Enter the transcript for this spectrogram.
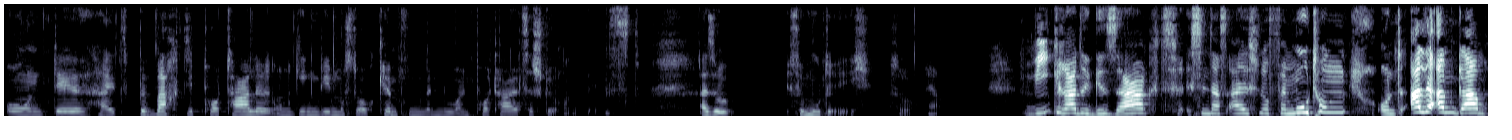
Und der halt bewacht die Portale und gegen den musst du auch kämpfen, wenn du ein Portal zerstören willst. Also vermute ich. So, ja. Wie gerade gesagt, sind das alles nur Vermutungen und alle Angaben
